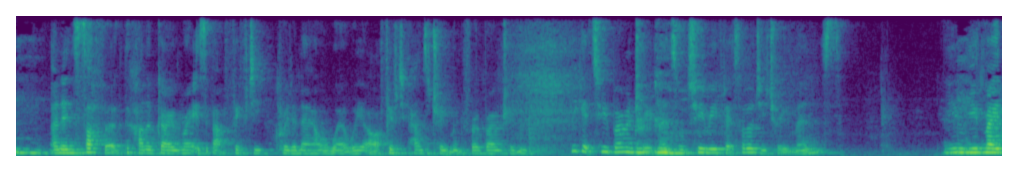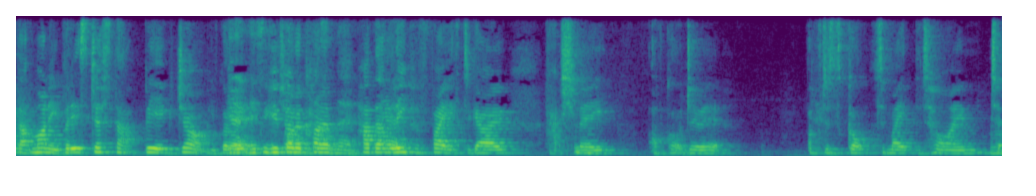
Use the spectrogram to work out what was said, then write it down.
Mm. and in Suffolk, the kind of going rate is about 50 quid an hour where we are, 50 pounds a treatment for a Bowen treatment. If you get two Bowen treatments or two reflexology treatments, you, Mm. you've made that money, but it's just that big jump. You've got Yeah, to, you've got to kind of it? have that Yeah. leap of faith to go. Actually, I've got to do it. I've just got to make the time to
